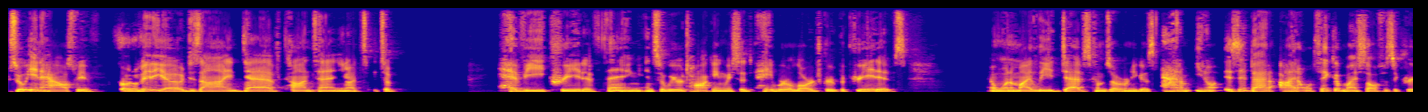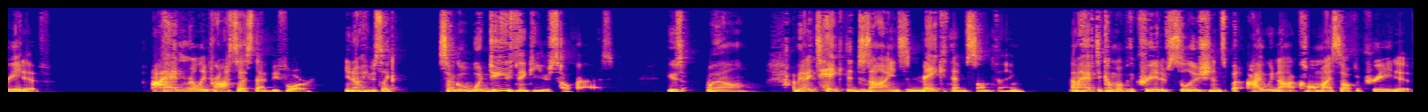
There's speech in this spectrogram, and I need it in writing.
So in house, we have photo, video, design, dev, content. You know, it's, it's a heavy creative thing. And so we were talking, we said, Hey, we're a large group of creatives. And one of my lead devs comes over and he goes, Adam, you know, is it bad? I don't think of myself as a creative. I hadn't really processed that before. You know, he was like, so I go, what do you think of yourself as? He goes, well, I mean, I take the designs and make them something and I have to come up with creative solutions, but I would not call myself a creative.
